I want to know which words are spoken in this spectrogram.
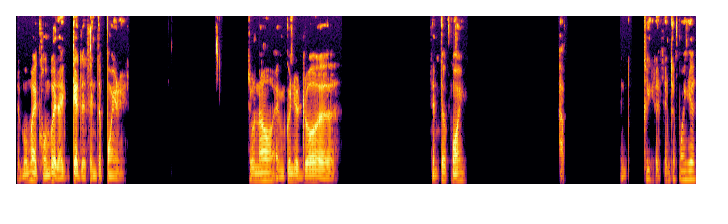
The moment I convert, I get the center point. Right? So now I'm going to draw a center point up and click the center point here.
